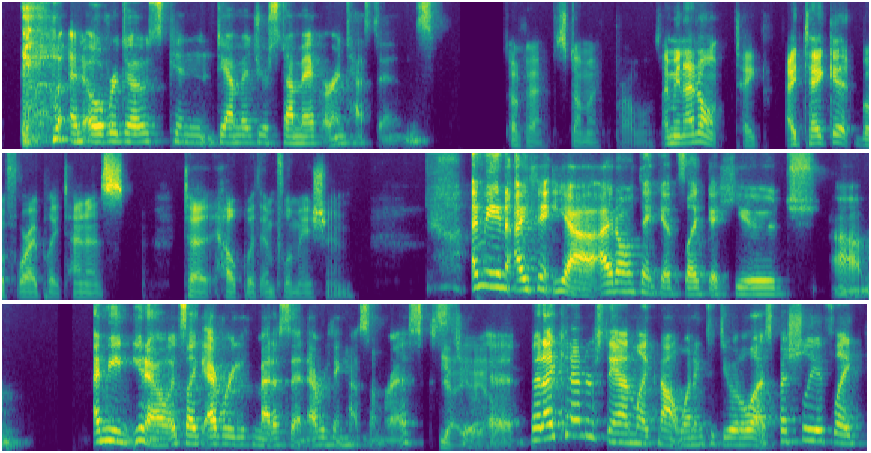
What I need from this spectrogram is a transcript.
an overdose can damage your stomach or intestines. okay, stomach problems. I mean, I don't take. I take it before I play tennis to help with inflammation. I mean, I think, yeah, I don't think it's like a huge, um, I mean, you know, it's like every medicine, everything has some risks Yeah, to yeah, yeah. it. But I can understand like not wanting to do it a lot, especially if like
